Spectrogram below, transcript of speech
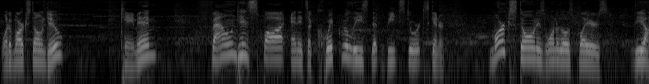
What did Mark Stone do? Came in, found his spot, and it's a quick release that beat Stuart Skinner. Mark Stone is one of those players. The, uh,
